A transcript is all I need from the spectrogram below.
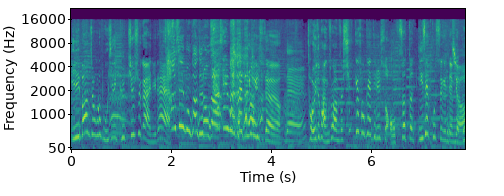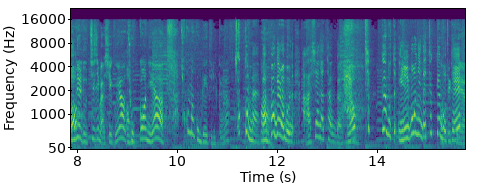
일반적으로 보시는 그 큐슈가 아니라 사세보가 들어가. 사세보가 들어있어요. 네. 저희도 방송하면서 쉽게 소개해드릴 수 없었던 이색 코스이기 때문에 그쵸? 오늘 놓치지 마시고요. 조건이야 조금만 공개해드릴까요? 조금만 맛보기만 보여. 아시아나 타고 가고요. 특급 호텔, 일본인데 특급 호텔?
